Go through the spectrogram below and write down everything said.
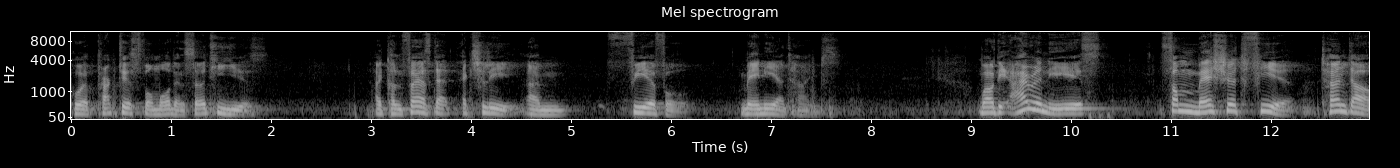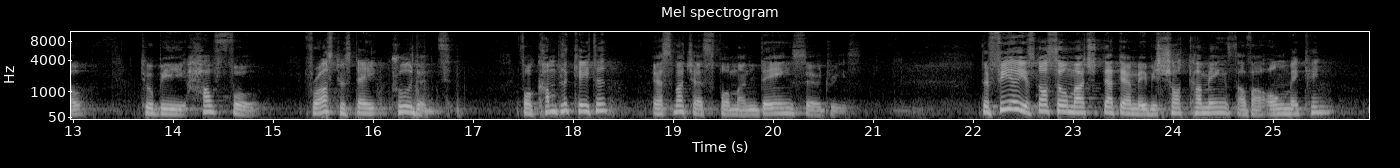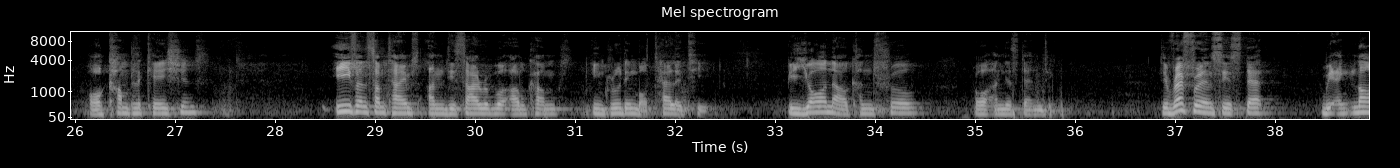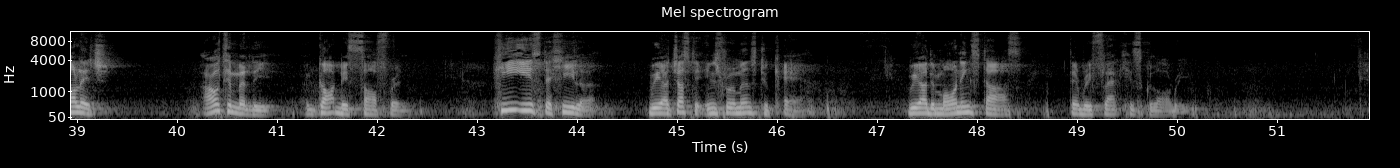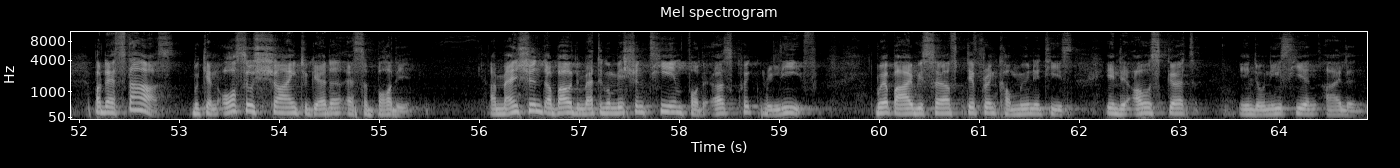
who has practiced for more than 30 years, I confess that actually I'm fearful many a times. Well, the irony is, some measured fear turned out to be helpful for us to stay prudent for complicated as much as for mundane surgeries. The fear is not so much that there may be shortcomings of our own making or complications, even sometimes undesirable outcomes, including mortality, beyond our control or understanding. The reference is that we acknowledge ultimately God is sovereign. He is the healer. We are just the instruments to care. We are the morning stars that reflect His glory. But as stars, we can also shine together as a body. I mentioned about the medical mission team for the earthquake relief, whereby we serve different communities in the outskirts Indonesian island.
